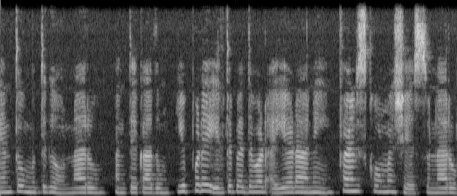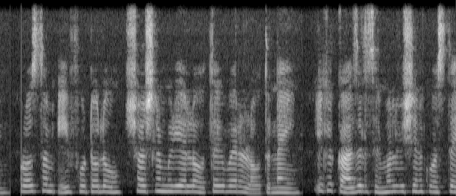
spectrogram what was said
ఎంతో ముద్దుగా ఉన్నారు. అంతేకాదు ఇప్పుడే ఇంత పెద్దవాడు అయ్యాడా అని ఫ్యాన్స్ కామెంట్ చేస్తున్నారు. ప్రస్తుతం ఈ ఫోటోలు సోషల్ మీడియాలో తెగ వైరల్ అవుతున్నాయి. ఇక కాజల్ సినిమాల విషయానికి వస్తే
